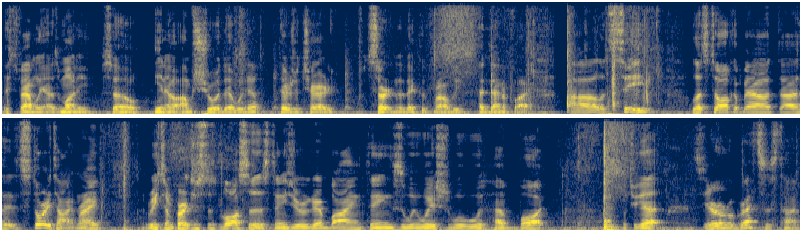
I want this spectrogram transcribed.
his family has money, so you know I'm sure there would Yep. there's a charity certain that they could probably identify. Uh, let's see. Let's talk about uh, story time, right? Recent purchases, losses, things you regret buying, things we wish we would have bought. What you got? Zero regrets this time.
